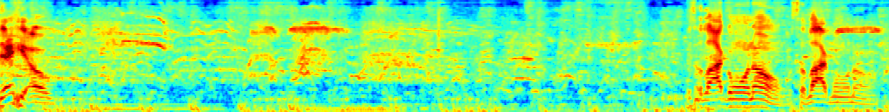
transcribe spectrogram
Damn. There's a lot going on. It's a lot going on.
